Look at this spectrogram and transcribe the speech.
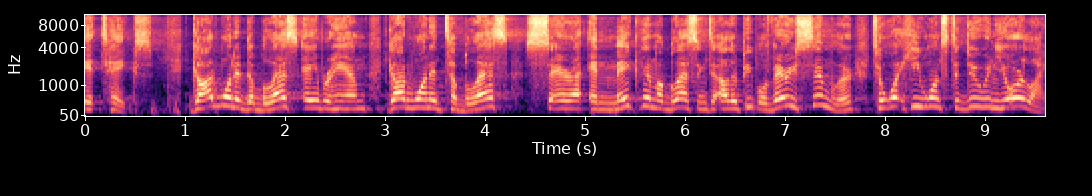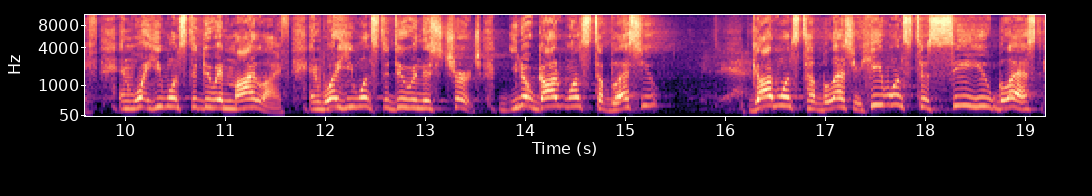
it takes. God wanted to bless Abraham, God wanted to bless Sarah and make them a blessing to other people. Very similar similar to what He wants to do in your life and what He wants to do in my life and what He wants to do in this church. You know, God wants to bless you. God wants to bless you. He wants to see you blessed.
